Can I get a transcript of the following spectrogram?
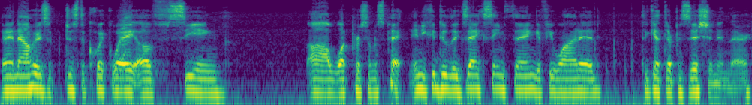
And now here's just a quick way of seeing uh, what person was picked. And you could do the exact same thing if you wanted to get their position in there.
